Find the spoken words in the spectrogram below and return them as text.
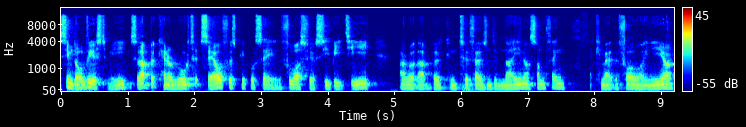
it seemed obvious to me. So that book kind of wrote itself, as people say, The Philosophy of CBT. I wrote that book in 2009 or something. It came out the following year.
